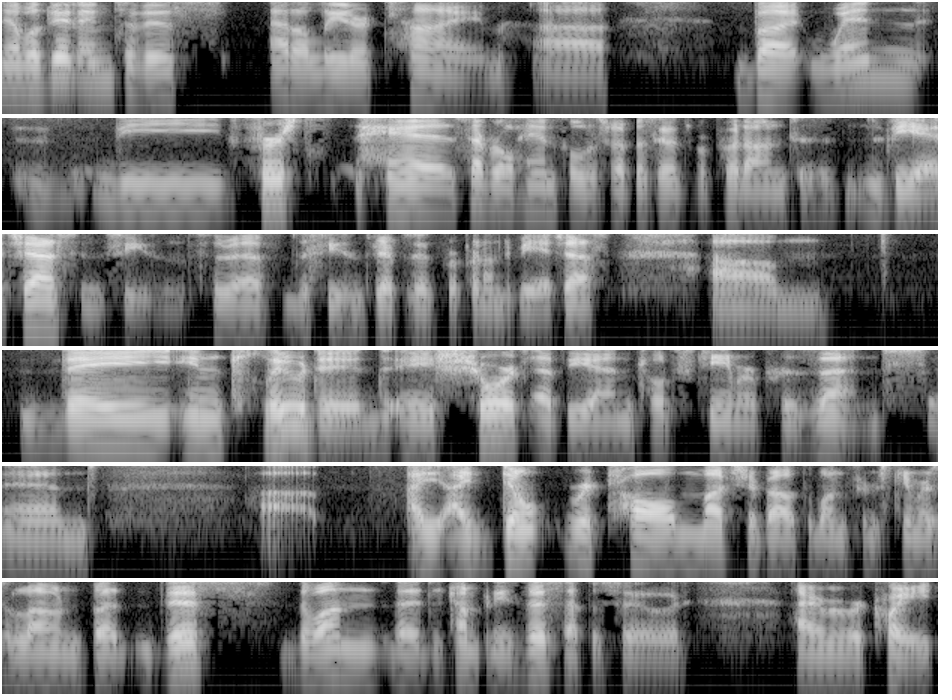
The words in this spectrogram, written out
Now we'll get into this at a later time, uh, but when the first ha- several handfuls of episodes were put onto VHS in season three, uh, the season three episodes were put onto VHS. Um, they included a short at the end called Schemer Presents, and uh, I, I don't recall much about the one from Schemers Alone, but this, the one that accompanies this episode, I remember quite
